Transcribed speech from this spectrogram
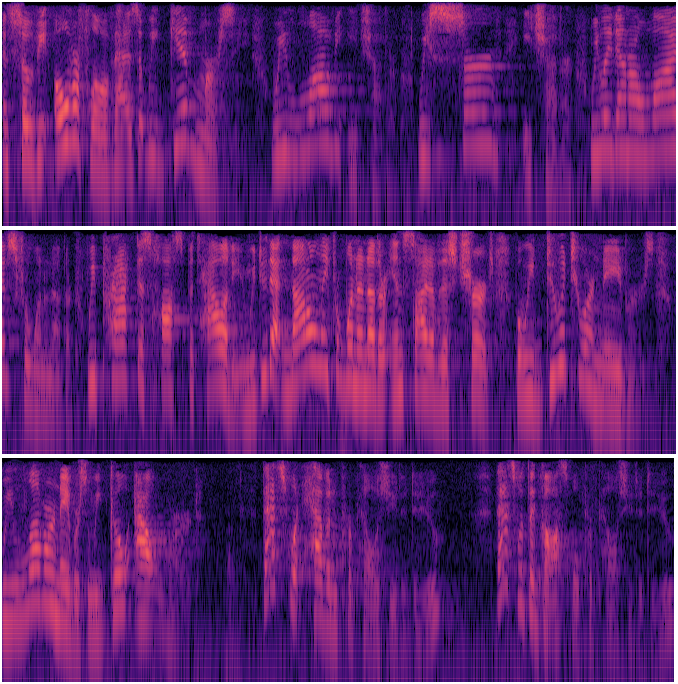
and so the overflow of that is that we give mercy. We love each other. We serve each other. We lay down our lives for one another. We practice hospitality. And we do that not only for one another inside of this church, but we do it to our neighbors. We love our neighbors and we go outward. That's what heaven propels you to do. That's what the gospel propels you to do.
